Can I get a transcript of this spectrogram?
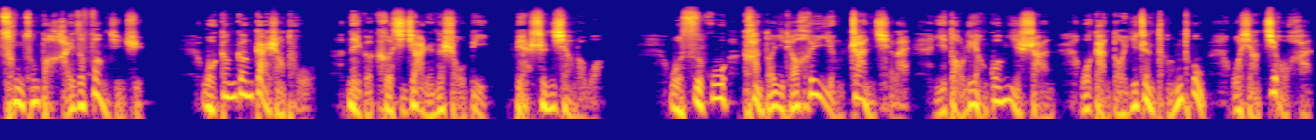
匆匆把孩子放进去。我刚刚盖上土，那个科西嘉人的手臂便伸向了我。我似乎看到一条黑影站起来，一道亮光一闪，我感到一阵疼痛。我想叫喊，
